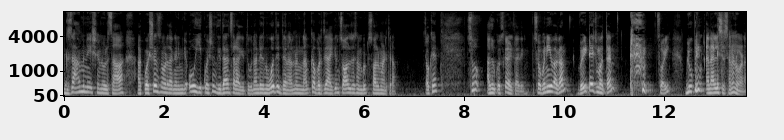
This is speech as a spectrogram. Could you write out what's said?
ಎಕ್ಸಾಮಿನೇಷನ್ಗಳು ಸಹ ಆ ಕ್ವೆಶನ್ಸ್ ನೋಡಿದಾಗ ನಿಮಗೆ, ಓ, ಈ ಕ್ವೆಶನ್ಸ್ ಇದು ಆನ್ಸರ್ ಆಗಿತ್ತು. ನಾನು ಇದನ್ನು ಓದಿದ್ದೆ ನಾನು, ನಂಗೆ ನಾಲ್ಕ ಬರ್ತಿದೆ. ಐ ಕ್ಯಾನ್ ಸಾಲ್ವ್ ದಿಸ್ ಅಂದ್ಬಿಟ್ಟು ಸಾಲ್ವ್ ಮಾಡ್ತೀರಾ? ಓಕೆ ಸೊ ಅದಕ್ಕೋಸ್ಕರ ಹೇಳ್ತಾ ಇದ್ದೀನಿ ಸೊ ಬನ್ನಿ ಇವಾಗ ವೆಯ್ಟೇಜ್ ಮತ್ತು ಸಾರಿ ಬ್ಲೂ ಪ್ರಿಂಟ್ ಅನಾಲಿಸಿಸನ್ನು ನೋಡೋಣ.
